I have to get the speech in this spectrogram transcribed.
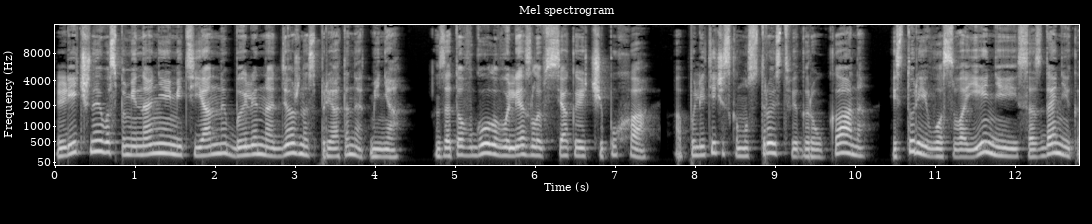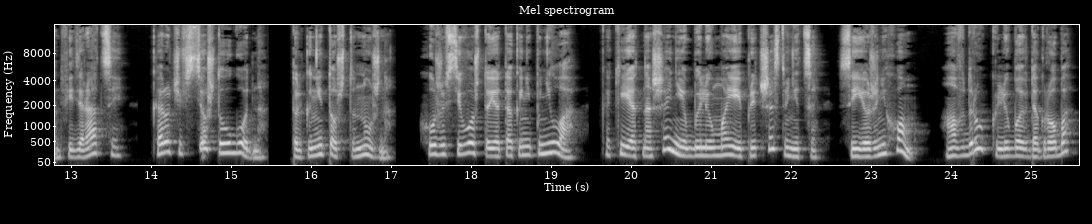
Личные воспоминания Митьяны были надежно спрятаны от меня. Зато в голову лезла всякая чепуха о политическом устройстве Гараукана, истории его освоения и создания конфедерации. Короче, все что угодно, только не то, что нужно. Хуже всего, что я так и не поняла, какие отношения были у моей предшественницы с ее женихом. А вдруг любовь до гроба?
